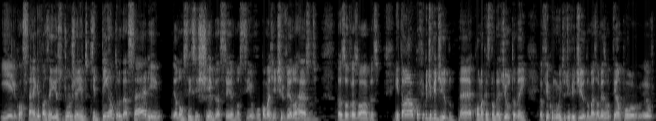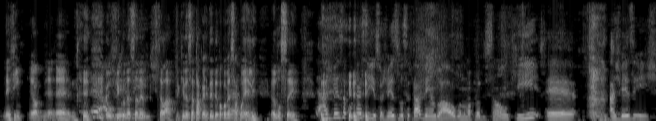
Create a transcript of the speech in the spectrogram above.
E ele consegue fazer isso de um jeito que dentro da série, eu não sei se chega a ser nocivo, como a gente vê no resto. Hum das outras obras. Então é algo que eu fico dividido, né? Como a questão da Jill também. Eu fico muito dividido, mas ao mesmo tempo, eu, enfim, é, é, é eu fico vezes... nessa, sei lá, eu queria sentar com o RTD para conversar é. com ele, eu não sei. Às vezes acontece isso, às vezes você tá vendo algo numa produção que é, às vezes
